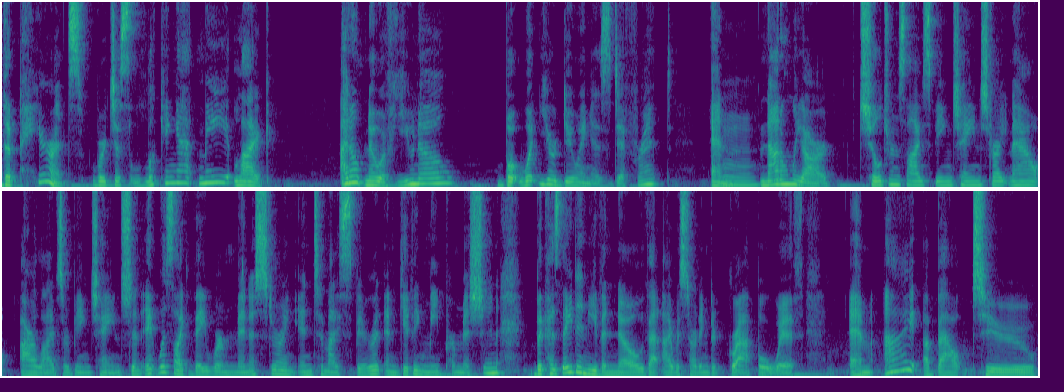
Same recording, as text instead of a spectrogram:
the parents were just looking at me like, I don't know if you know, but what you're doing is different. And mm. not only are children's lives being changed right now, our lives are being changed. And it was like they were ministering into my spirit and giving me permission because they didn't even know that I was starting to grapple with am I about to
